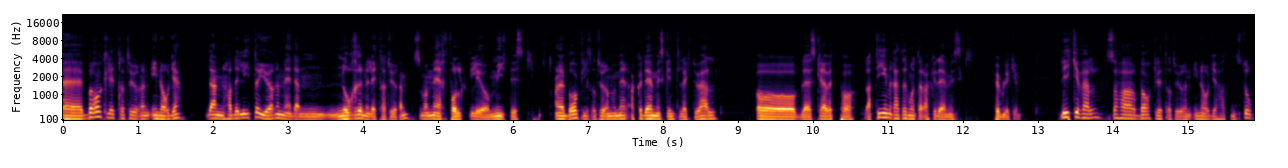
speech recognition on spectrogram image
Eh, Barokklitteraturen i Norge den hadde lite å gjøre med den norrøne litteraturen, som var mer folkelig og mytisk. Eh, Barokklitteraturen var mer akademisk intellektuell og ble skrevet på latin rettet mot et akademisk publikum. Likevel så har barokklitteraturen i Norge hatt en stor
